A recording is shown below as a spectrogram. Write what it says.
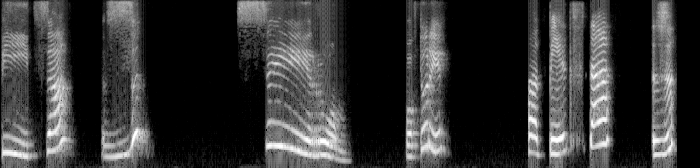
Піца з сиром. Повтори. піца з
